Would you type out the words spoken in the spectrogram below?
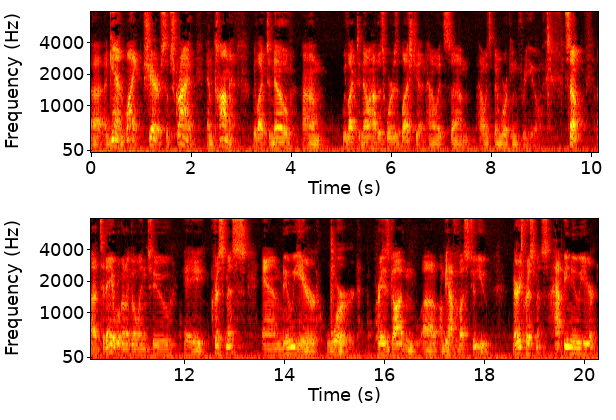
Uh, again, like, share, subscribe, and comment. We like to know. Um, we'd like to know how this word has blessed you and how it's um, how it's been working for you. So uh, today we're going to go into a Christmas and New Year word. Praise God and uh, on behalf of us to you. Merry Christmas, Happy New Year.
